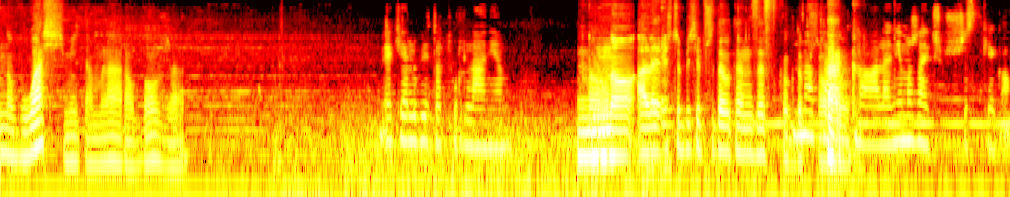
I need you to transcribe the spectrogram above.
No właśnie mi tam, Laro, Boże. Jak ja lubię to turlanie. No, No. ale jeszcze by się przydał ten zeskok do No przodu. tak, no ale nie można mieć wszystkiego.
